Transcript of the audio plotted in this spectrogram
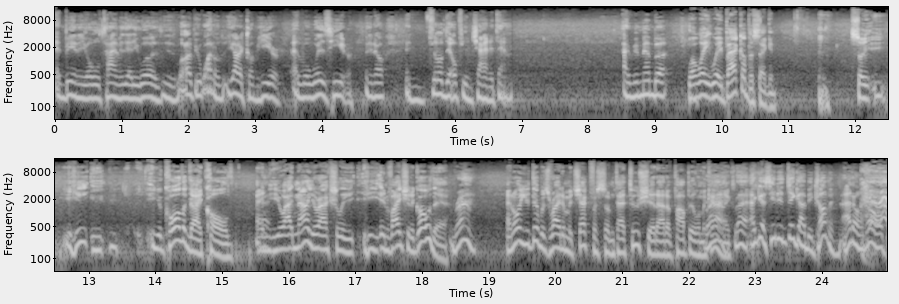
And being the old timer that he was, he says, well, if you want to, you got to come here. And well, where's here? You know, in Philadelphia and Chinatown. I remember Well, wait, wait, back up a second. So he, he you call the guy cold, and Right. you now you're actually he invites you to go there, Right. and all you did was write him a check for some tattoo shit out of Popular Mechanics. Right, right. I guess he didn't think I'd be coming. I don't know.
